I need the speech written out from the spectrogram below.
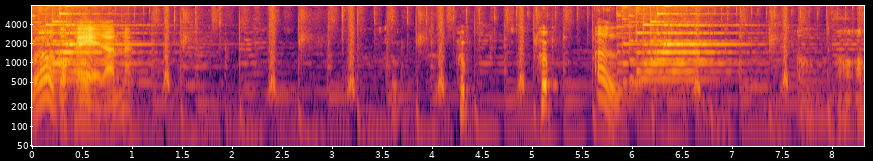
เลิกก็แค่นั้นนะฮึบฮึบเออเอาเอาเอา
